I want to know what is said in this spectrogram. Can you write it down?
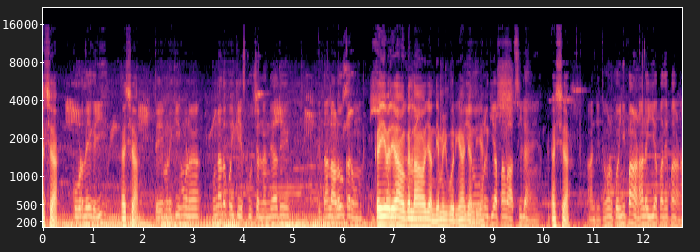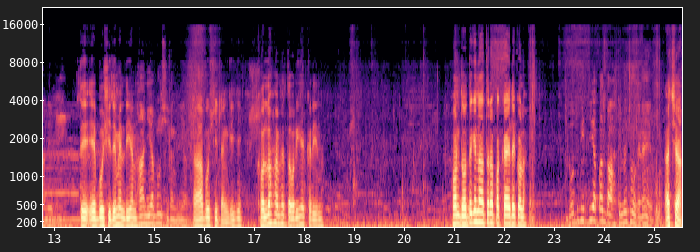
ਅੱਛਾ। ਕੋੜਲੇ ਗਈ। ਅੱਛਾ। ਤੇ ਮਤਲਬ ਕਿ ਹੁਣ ਉਹਨਾਂ ਦਾ ਕੋਈ ਕੇਸ ਕੂਸ ਚੱਲਣ ਦਿਆ ਤੇ ਇਦਾਂ ਲਾ ਲਓ ਘਰੋਂ। ਕਈ ਵਾਰੀ ਆਹੋ ਗੱਲਾਂ ਹੋ ਜਾਂਦੀਆਂ ਮਜਬੂਰੀਆਂ ਹੋ ਜਾਂਦੀਆਂ। ਮਤਲਬ ਕਿ ਆਪਾਂ ਵਾਪਸੀ ਲੈ ਆਏ ਆ। ਅੱਛਾ। ਹਾਂਜੀ ਤੇ ਹੁਣ ਕੋਈ ਨਹੀਂ ਭਾਣਾ ਲਈ ਆਪਾਂ ਤੇ ਭਾਣਾ ਦੇ। ਤੇ ਇਹ ਬੂਸ਼ੀ ਤੇ ਮਿਲਦੀ ਹਨ ਹਾਂਜੀ ਆ ਭੂਸ਼ੀ ਰੰਗੀ ਆ। ਆਹ ਬੂਸ਼ੀ ਟੰਗੀ ਜੀ। ਖੋਲੋ ਹਾਂ ਫਿਰ ਤੋਰੀਏ ਕਰੀ ਨੂੰ ਹੁਣ ਦੁੱਧ ਕਿੰਨਾ ਤੇਰਾ ਪੱਕਾ ਇਹਦੇ ਕੋਲ? ਦੁੱਧ ਵੀਰ ਜੀ ਆਪਾਂ 10 ਕਿਲੋ ਚੋ ਕੇ ਲਏ ਅੱਛਾ।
